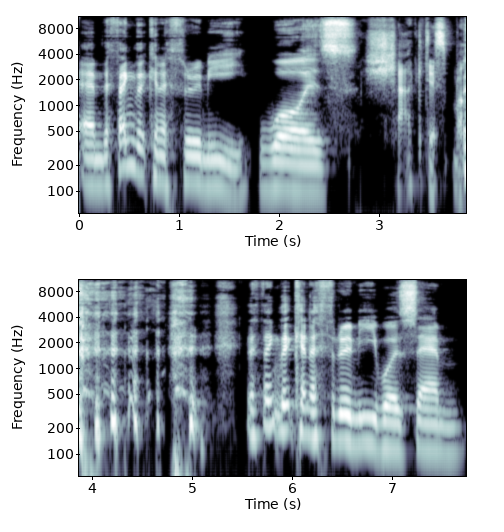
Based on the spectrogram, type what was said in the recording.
Um the thing that kind of threw me was Shag this the thing that kind of threw me was um,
